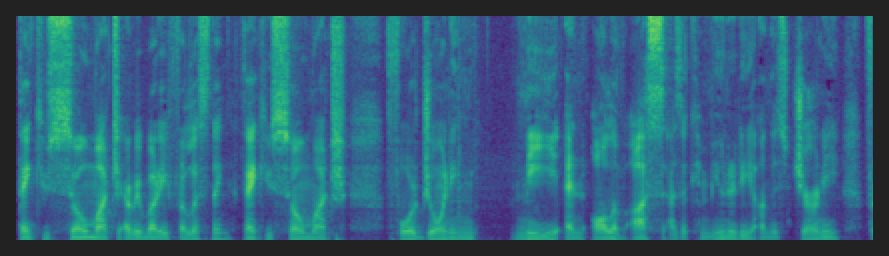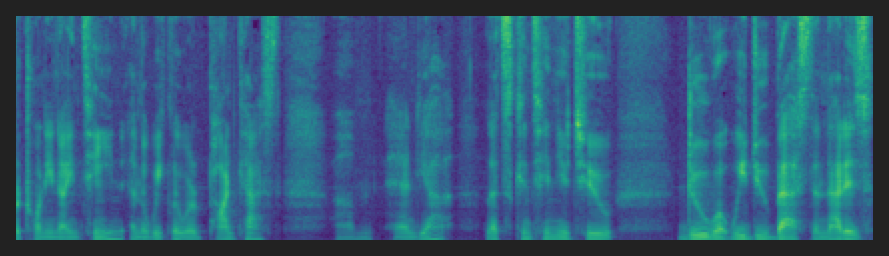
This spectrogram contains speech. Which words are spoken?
thank you so much, everybody, for listening. Thank you so much for joining me and all of us as a community on this journey for 2019 and the Weekly Word podcast. Um, and yeah, let's continue to do what we do best, and that is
